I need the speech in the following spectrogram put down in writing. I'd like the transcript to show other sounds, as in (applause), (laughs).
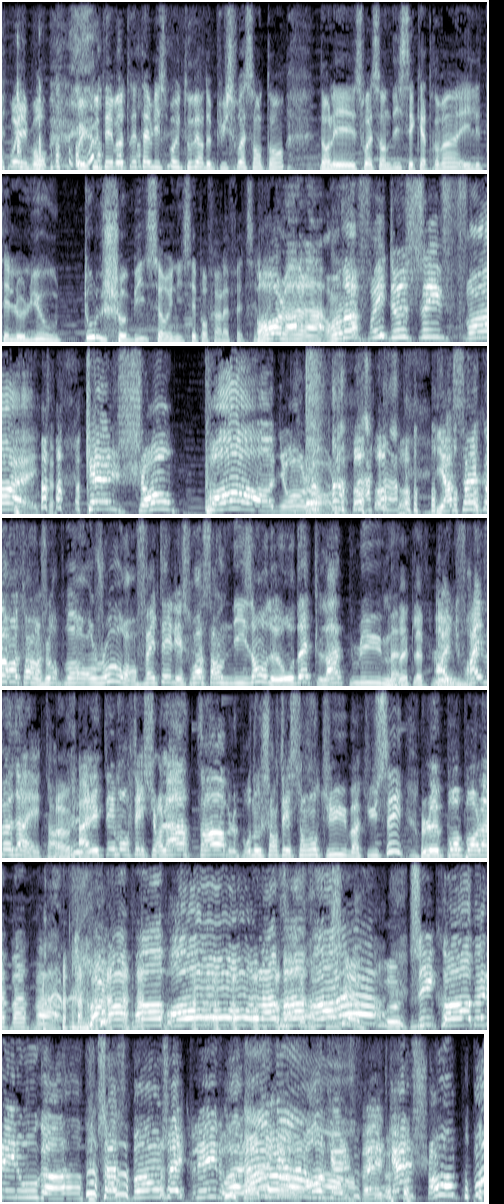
(laughs) oui, bon. Écoutez, votre établissement est ouvert depuis 60 ans. Dans les 70 et 80, il était le lieu où tout le showbiz se réunissait pour faire la fête. Oh là là, on a fait de ces fêtes (laughs) Quel champagne Oh là là Il y a 50 ans, jour pour jour, on fêtait les 70 ans de Odette la Plume. Odette la Plume. Ah, une vraie vedette. hein. Ah oui Elle était montée sur la table pour nous chanter son tube, ah, tu sais, le popo la papa. (laughs) Oh, la papa, la papa C'est comme les nougats, (laughs) ça se mange avec les doigts. Là, oh, quelle fête, quel champagne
